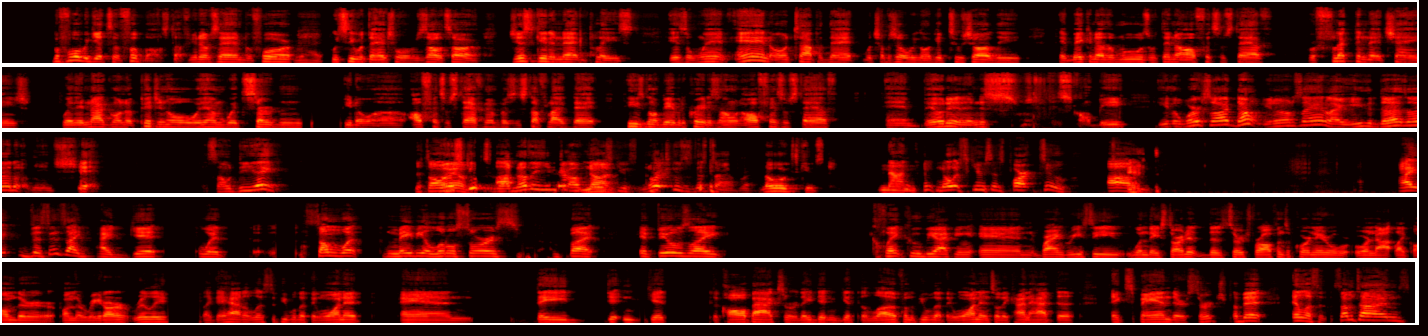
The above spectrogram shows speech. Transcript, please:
before we get to football stuff, you know what I'm saying? Before right. we see what the actual results are, just getting that in place is a win. And on top of that, which I'm sure we're going to get to shortly, they're making other moves within the offensive staff, reflecting that change where they're not going to pigeonhole him with certain, you know, uh, offensive staff members and stuff like that. He's going to be able to create his own offensive staff and build it. And this it's going to be either works or it don't. You know what I'm saying? Like either does or I mean, shit. It's on DA. It's on no him. Excuses. Uh, Another year of none. no excuses. No excuses this time, bro. No excuses. None. no excuses. Part two. Um, I the sense I I get with somewhat maybe a little source, but it feels like Klint Kubiak and Brian Griese when they started the search for offensive coordinator, were, were not like on their on their radar really. Like they had a list of people that they wanted, and they didn't get the callbacks or they didn't get the love from the people that they wanted. So they kind of had to expand their search a bit. And listen, sometimes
